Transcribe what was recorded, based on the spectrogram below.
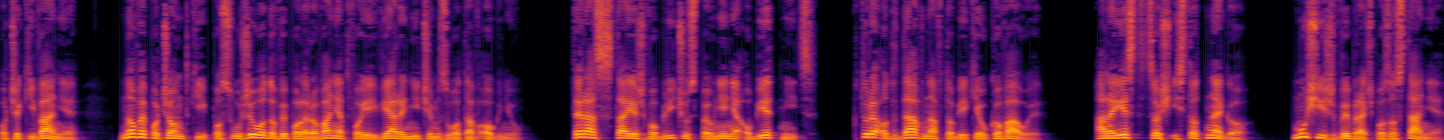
oczekiwanie, nowe początki, posłużyło do wypolerowania twojej wiary niczym złota w ogniu. Teraz stajesz w obliczu spełnienia obietnic, które od dawna w tobie kiełkowały. Ale jest coś istotnego. Musisz wybrać pozostanie.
